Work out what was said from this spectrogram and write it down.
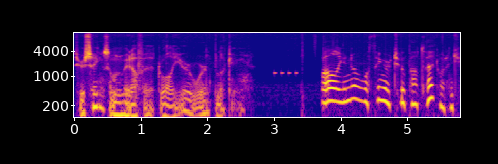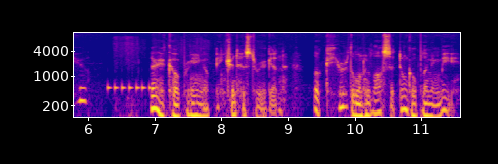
So you're saying someone made off with it while you weren't looking? Well, you know a thing or two about that, wouldn't you? There you go, bringing up ancient history again. Look, you're the one who lost it. Don't go blaming me.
